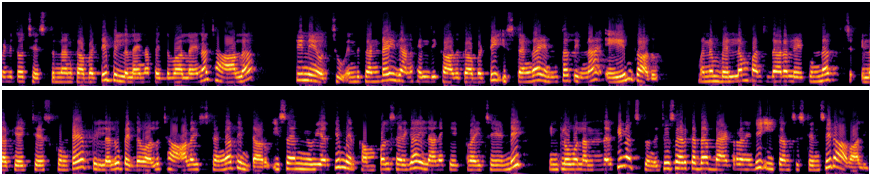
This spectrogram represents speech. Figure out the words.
పిండితో చేస్తున్నాను కాబట్టి పిల్లలైనా పెద్దవాళ్ళైనా చాలా తినేయొచ్చు. ఎందుకంటే ఇది అన్హెల్దీ కాదు కాబట్టి ఇష్టంగా ఎంత తిన్నా ఏం కాదు. మనం బెల్లం పంచదార లేకుండా ఇలా కేక్ చేసుకుంటే పిల్లలు పెద్దవాళ్ళు చాలా ఇష్టంగా తింటారు. ఈసారి న్యూ ఇయర్కి మీరు కంపల్సరిగా ఇలానే కేక్ ట్రై చేయండి. ఇంట్లో వాళ్ళందరికీ నచ్చుతుంది. చూసారు కదా బ్యాటర్ అనేది ఈ కన్సిస్టెన్సీ రావాలి.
